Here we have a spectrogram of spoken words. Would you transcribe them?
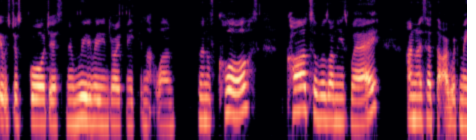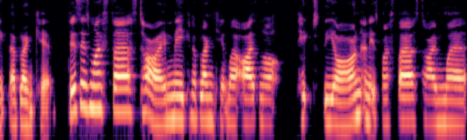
it was just gorgeous, and I really, really enjoyed making that one. And then, of course, Karter was on his way, and I said that I would make their blanket. This is my first time making a blanket where I've not picked the yarn, and it's my first time where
